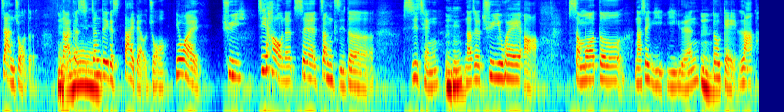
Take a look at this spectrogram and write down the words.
赞助的，哪个是真的一个代表作，因为区。之后呢，些政治的事情，嗯哼，那这个区议会啊，什么都那些议议员都给拉，嗯、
